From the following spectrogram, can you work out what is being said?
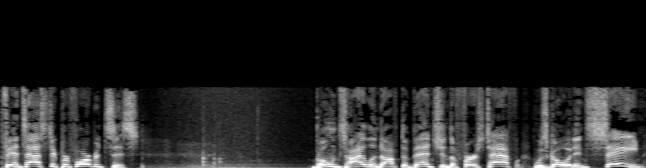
fantastic performances. Bones Hyland off the bench in the first half was going insane.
